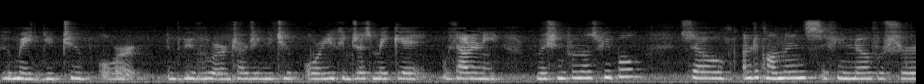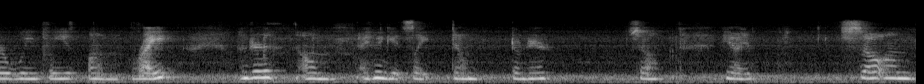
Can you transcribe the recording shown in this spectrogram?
who made YouTube or the people who are in charge of YouTube, or you can just make it without any permission from those people. So under comments, if you know for sure, will you please um write under um I think it's like down down here. So yeah, so um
